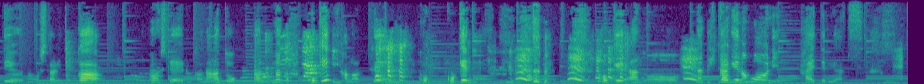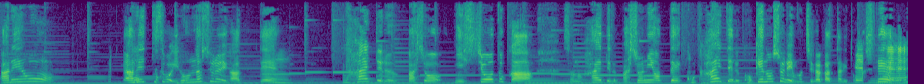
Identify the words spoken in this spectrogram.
っていうのをしたりとか。はしているかな。あとあのなんか苔にはまってこ 苔ね。苔あのなんか日陰の方に生えてるやつ。あれをあれってすごいいろんな種類があって、うん、生えてる場所日照とかその生えてる場所によって生えてる苔の種類も違かったりとかして、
